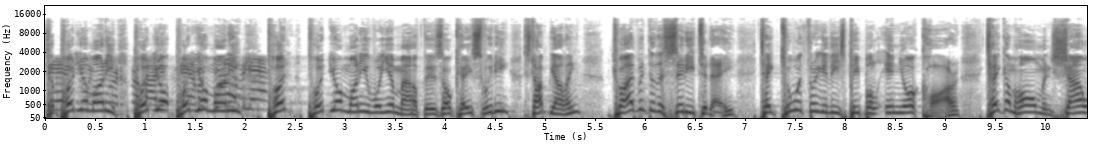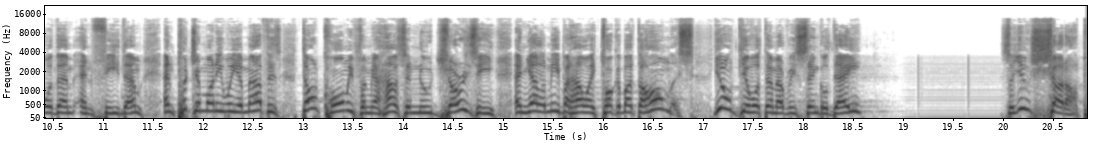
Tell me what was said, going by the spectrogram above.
To put your money, put your put your money, put put your money where your mouth is, okay, sweetie? Stop yelling. Drive into the city today. Take two or three of these people in your car. Take them home and shower them and feed them, and put your money where your mouth is. Don't call me from your house in New Jersey and yell at me about how I talk about the homeless. You don't deal with them every single day. So you shut up.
